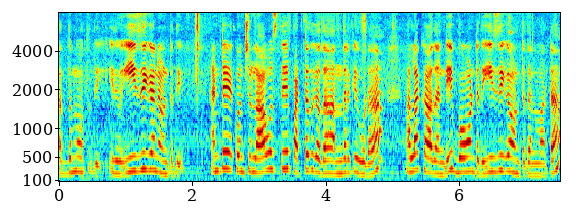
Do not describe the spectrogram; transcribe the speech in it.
అర్థమవుతుంది. ఇది ఈజీగానే ఉంటుంది. అంటే కొంచెం లావు వస్తే పట్టదు కదా అందరికీ కూడా. అలా కాదండి. బాగుంటుంది. ఈజీగా ఉంటుంది అనమాట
